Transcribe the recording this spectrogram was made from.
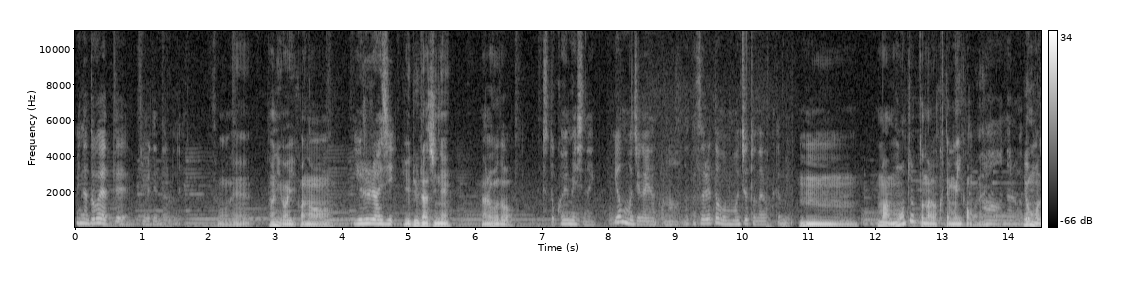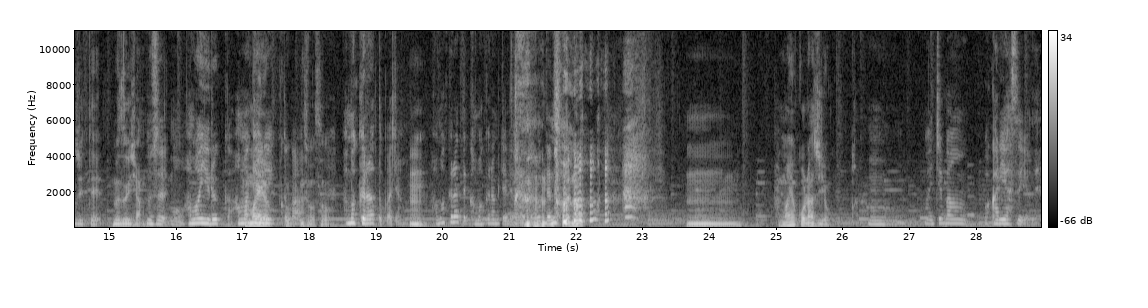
みんなどうやって決めてんだろうね。そうね。何がいいかな。ゆるラジゆるラジね。なるほど。ちょっと固有名詞ない4文字がいいのかな？なんかそれとももうちょっと長くてもいいうーん。まあもうちょっと長くてもいいかもね。ああなるほ4ど文字ってむずいじゃん。むずい。もう浜ゆるか浜キャリとかそうそう。浜倉とかじゃん。うん。浜倉って鎌倉みたいだよねって思ってんの。うーん。浜横ラジオかな。うん。まあ一番わかりやすいよね、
